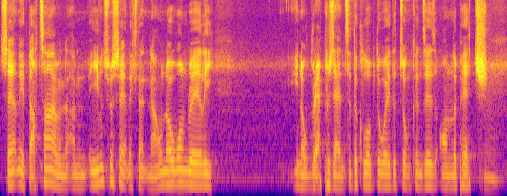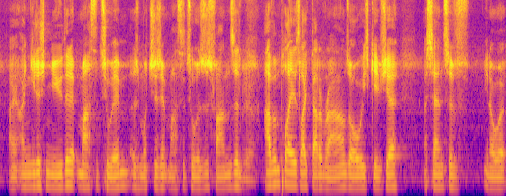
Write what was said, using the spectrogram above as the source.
certainly at that time, and, and even to a certain extent now, no one really, you know, represented the club the way that Duncan is on the pitch. And, and you just knew that it mattered to him as much as it mattered to us as fans. And having players like that around always gives you a sense of, you know, a,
